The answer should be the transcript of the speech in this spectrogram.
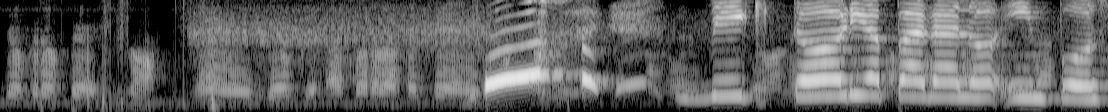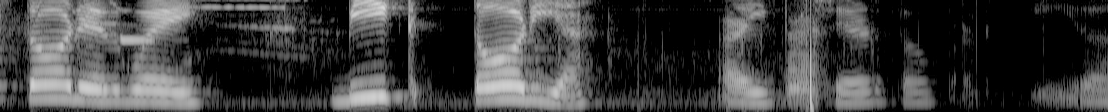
Yo creo que no. Eh, yo, que- acuérdate que... ¡Uh! Victoria para los impostores, güey. Victoria. Ay, por cierto, partida.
